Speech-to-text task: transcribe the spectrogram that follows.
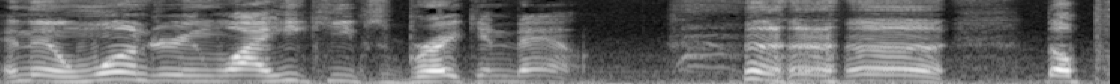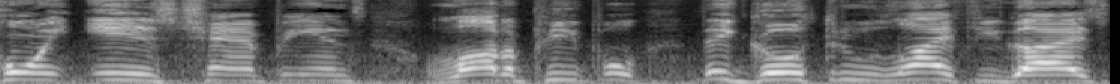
and then wondering why he keeps breaking down. the point is, champions, a lot of people, they go through life, you guys,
